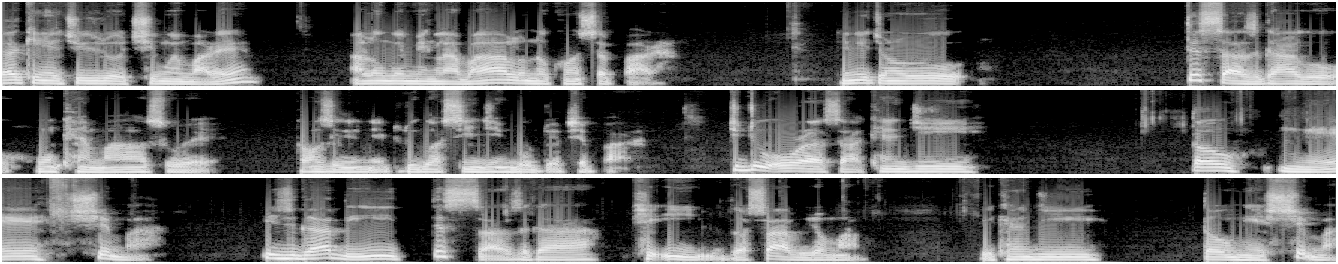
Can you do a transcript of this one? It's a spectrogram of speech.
ဖျားခင်ရဲ့ကျေးဇူးတော်ချီးမွမ်းပါတယ်အားလုံးပဲမင်္ဂလာပါလို့နှုတ်ခွန်းဆက်ပါတယ်ဒီနေ့ကျွန်တော်တို့တစ္ဆာစကားကိုဝန်ခံပါဆိုရဲကောင်းစီလေးနဲ့အတူတူကဆင်ခြင်ဖို့အတွက်ဖြစ်ပါတယ်တိတုဩရာစာခန်းကြီး3ငယ်8မှာဤစကားသည်တစ္ဆာစကားဖြစ်၏လို့သူကစပြီးတော့မှဒီခန်းကြီး3ငယ်8မှာ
